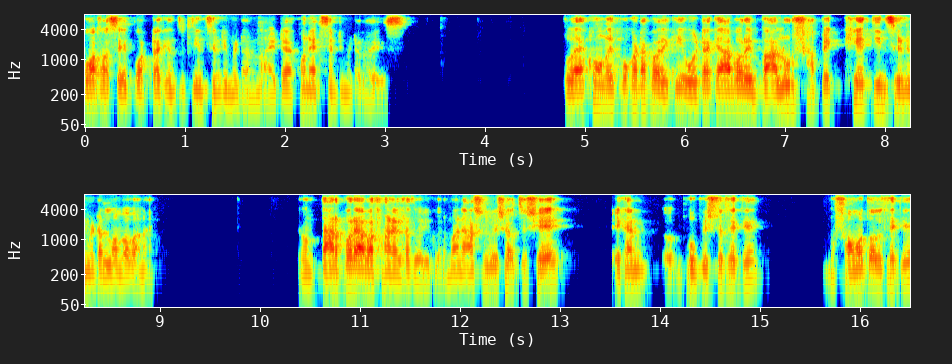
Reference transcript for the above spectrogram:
পথ আছে, এই পথটা কিন্তু তিন সেন্টিমিটার না, এটা এখন এক সেন্টিমিটার হয়ে গেছে। তো এখন ওই পোকাটা করে কি, ওইটাকে আবার ওই বালুর সাপেক্ষে তিন সেন্টিমিটার লম্বা বানায়। এবং তারপরে আবার ফানেলটা তৈরি করে। মানে আসল বিষয় হচ্ছে সে এখান, ভূপৃষ্ঠ থেকে, সমতল থেকে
